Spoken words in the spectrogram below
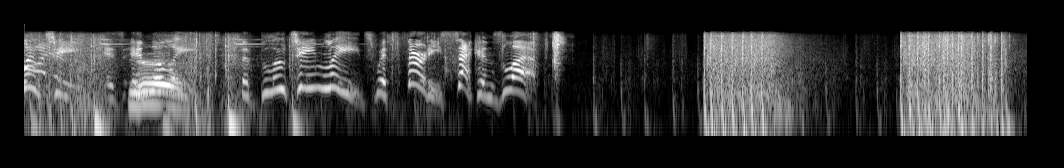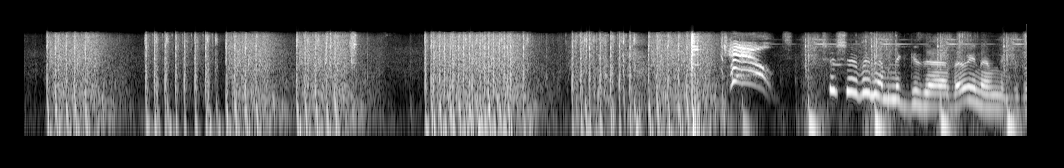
blue team is in the Yeah. lead. The blue team leads with 30 seconds left. Killed! شو شو وين منقز هذا وين منقز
